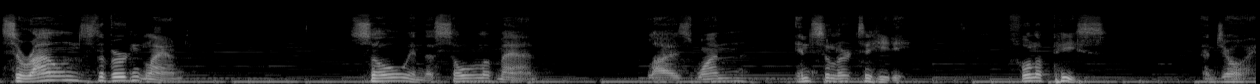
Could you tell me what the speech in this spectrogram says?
surrounds the verdant land, so in the soul of man lies one insular Tahiti, full of peace and joy,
